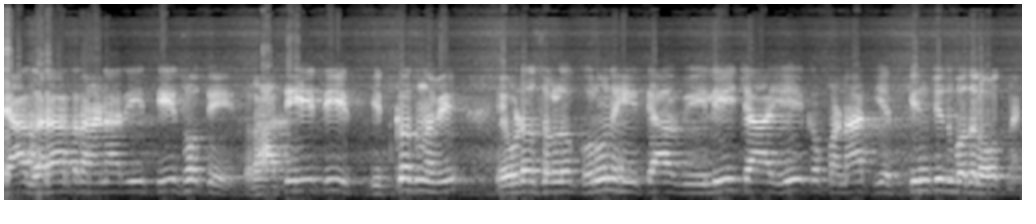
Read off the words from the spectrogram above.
त्या घरात राहणारी तीच होते. राहतेही तीच. इतकंच नव्हे एवढं सगळं करूनही त्या वेलीच्या एकपणात यत्किंचित बदल होत नाही.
